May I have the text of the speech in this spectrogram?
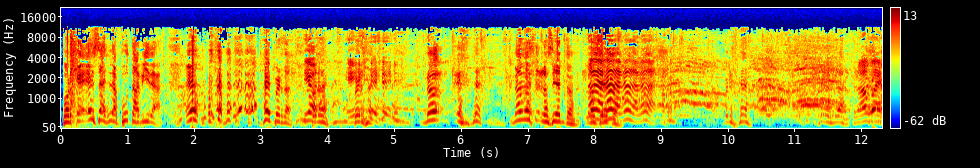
porque esa es la puta vida. ¿Eh? Ay, perdón. Tío, perdón, eh, perdón. No, no, lo siento. lo Nada, siento. nada, nada, nada. Pero vamos a ver,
